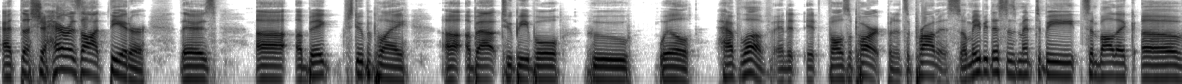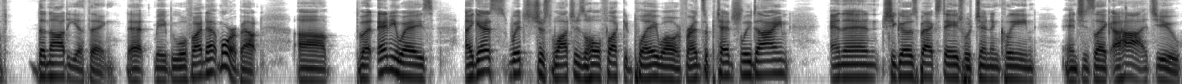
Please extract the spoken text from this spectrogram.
at the Scheherazade Theater, there's uh, a big stupid play. uh, about two people who will have love and it, it falls apart, but it's a promise. So maybe this is meant to be symbolic of the Nadia thing that maybe we'll find out more about. Uh, but, anyways, I guess Witch just watches the whole fucking play while her friends are potentially dying. And then she goes backstage with Jen and Clean and she's like, aha, it's you,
